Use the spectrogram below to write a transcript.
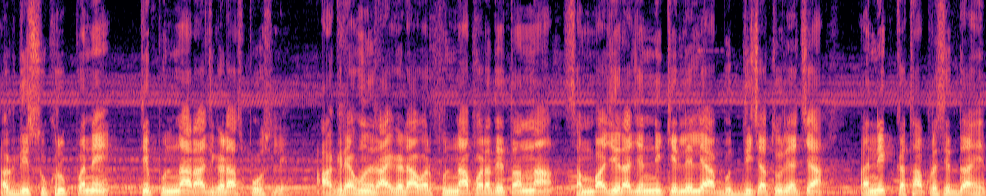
अगदी सुखरूपपणे ते पुन्हा राजगडास पोहोचले. आग्र्याहून रायगडावर पुन्हा परत येताना संभाजीराजांनी केलेल्या बुद्धिचातुर्याच्या अनेक कथा प्रसिद्ध आहेत.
